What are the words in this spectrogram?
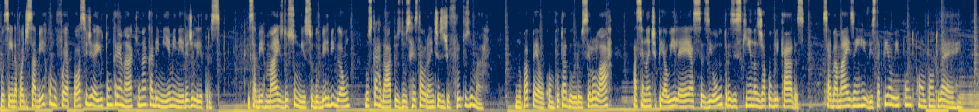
Você ainda pode saber como foi a posse de Ailton Krenak na Academia Mineira de Letras e saber mais do sumiço do berbigão nos cardápios dos restaurantes de frutos do mar. No papel, computador ou celular, assinante Piauí lê essas e outras esquinas já publicadas. Saiba mais em revistapiauí.com.br.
